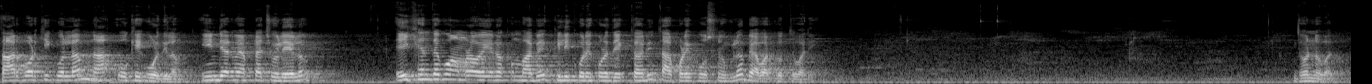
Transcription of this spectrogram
তারপর কি করলাম? না, ওকে করে দিলাম। ইন্ডিয়ার ম্যাপটা চলে এলো। এইখান থেকেও আমরা এরকমভাবে ক্লিক করে করে দেখতে পারি, তারপরে প্রশ্নগুলো ব্যবহার করতে পারি। ধন্যবাদ।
